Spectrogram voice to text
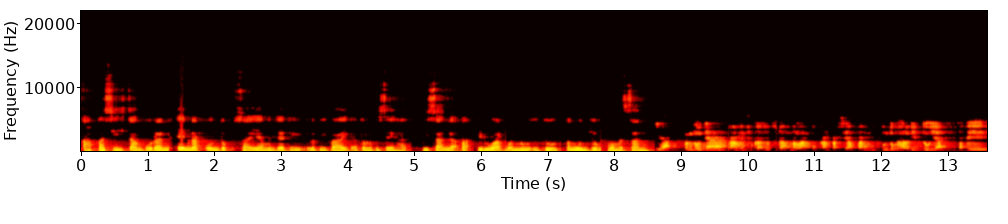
apa sih campuran enak untuk saya menjadi lebih baik atau lebih sehat? Bisa nggak Pak di luar menu itu pengunjung memesan? Ya, tentunya kami juga sudah melakukan persiapan untuk hal itu ya. Jadi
